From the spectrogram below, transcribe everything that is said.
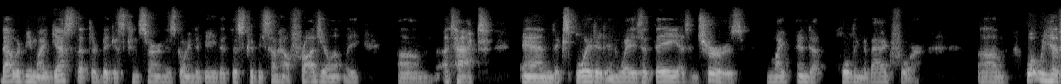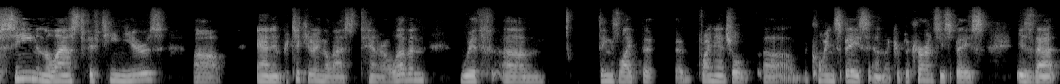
That would be my guess that their biggest concern is going to be that this could be somehow fraudulently um, attacked and exploited in ways that they as insurers might end up holding the bag for. Um, what we have seen in the last 15 years uh, and in particular in the last 10 or 11 with um, things like the financial uh, coin space and the cryptocurrency space is that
